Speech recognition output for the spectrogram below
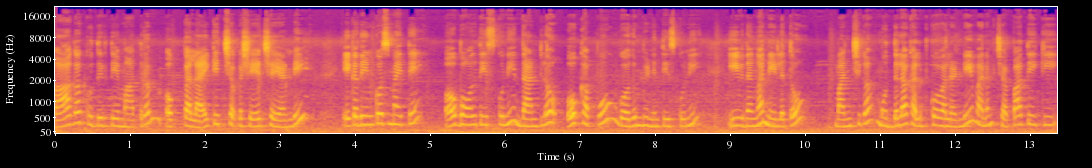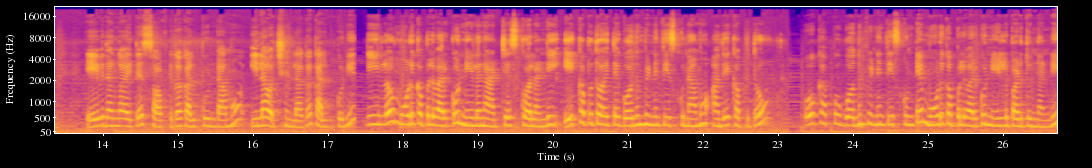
బాగా కుదిరితే మాత్రం ఒక్క లైక్ ఇచ్చి ఒక షేర్ చేయండి. ఇక దీనికోసం అయితే ఓ బౌల్ తీసుకుని దాంట్లో ఓ కప్పు గోధుమ పిండిని తీసుకుని ఈ విధంగా నీళ్ళతో మంచిగా ముద్దలా కలుపుకోవాలండి. మనం చపాతీకి ఏ విధంగా అయితే సాఫ్ట్గా కలుపుకుంటామో ఇలా వచ్చినలాగా కలుపుకొని దీనిలో మూడు కప్పుల వరకు నీళ్ళని యాడ్ చేసుకోవాలండి. ఏ కప్పుతో అయితే గోధుమ పిండిని తీసుకున్నామో అదే కప్పుతో. ఓ కప్పు గోధుమ పిండిని తీసుకుంటే మూడు కప్పుల వరకు నీళ్ళు పడుతుందండి.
